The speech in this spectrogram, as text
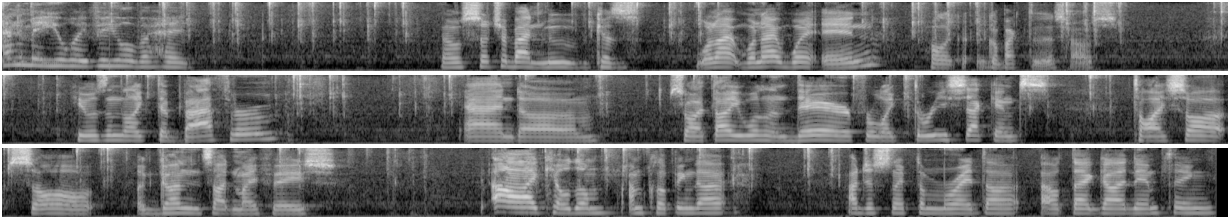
Enemy UAV overhead. That was such a bad move because when I when I went in, hold on, go back to this house. He was in like the bathroom, and um, so I thought he wasn't there for like three seconds, till I saw saw a gun inside my face. Ah, I killed him. I'm clipping that. I just sniped him right out that goddamn thing.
